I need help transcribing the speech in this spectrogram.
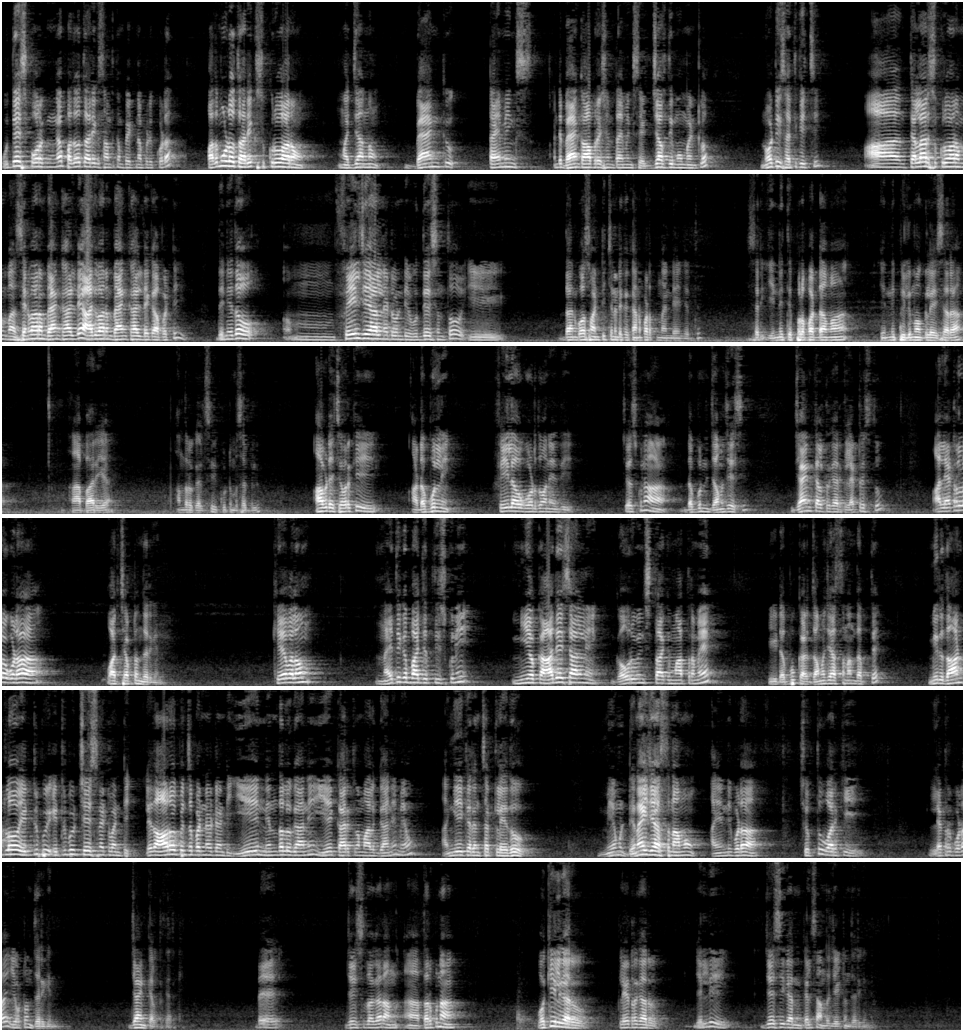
ఉద్దేశపూర్వకంగా పదో తారీఖు సంతకం పెట్టినప్పటికి కూడా పదమూడో తారీఖు శుక్రవారం మధ్యాహ్నం బ్యాంకు టైమింగ్స్ అంటే bank operation timings edge of the మూమెంట్లో నోటీస్ అతికిచ్చి తెల్లారి శుక్రవారం శనివారం బ్యాంక్ హాలిడే ఆదివారం బ్యాంక్ హాలిడే కాబట్టి దీన్ని ఏదో ఫెయిల్ చేయాలనేటువంటి ఉద్దేశంతో ఈ దానికోసం అంటించినట్టుగా కనపడుతుందండి అని చెప్తే సరే ఎన్ని తిప్పలు పడ్డామా? ఎన్ని పిల్లి మొగ్గలు వేశారా నా భార్య అందరూ కలిసి కుటుంబ సభ్యులు. ఆవిడ చివరికి ఆ డబ్బుల్ని ఫెయిల్ అవ్వకూడదు అనేది చేసుకుని ఆ డబ్బుల్ని జమ చేసి జాయింట్ కలెక్టర్ గారికి లెటర్ ఇస్తూ ఆ లెటర్లో కూడా వారు చెప్పడం జరిగింది. కేవలం నైతిక బాధ్యత తీసుకుని మీ యొక్క ఆదేశాలని గౌరవించటానికి మాత్రమే ఈ డబ్బు జమ చేస్తున్నాను తప్పితే మీరు దాంట్లో ఎట్రిబ్యూ ఎట్రిబ్యూట్ చేసినటువంటి లేదా ఆరోపించబడినటువంటి ఏ నిందలు కానీ ఏ కార్యక్రమాలకు కానీ మేము అంగీకరించట్లేదు. మేము డినై చేస్తున్నాము అవన్నీ కూడా చెప్తూ వారికి లెటర్ కూడా ఇవ్వటం జరిగింది జాయింట్ కలెక్టర్ గారికి. అంటే జయసుధా గారు తరపున వకీల్ గారు ప్లేటర్ గారు వెళ్ళి జేసీ గారిని కలిసి అందజేయటం జరిగింది.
